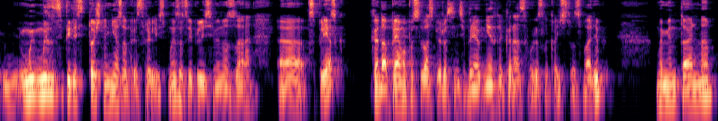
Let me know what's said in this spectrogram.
мы, мы зацепились точно не за пресс-релиз, мы зацепились именно за э, всплеск, когда прямо после 21 сентября в несколько раз выросло количество свадеб моментально.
